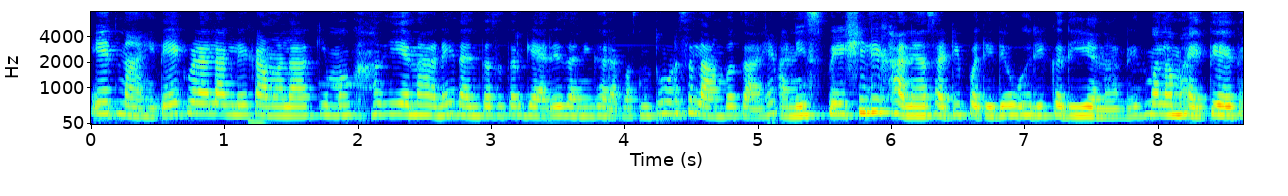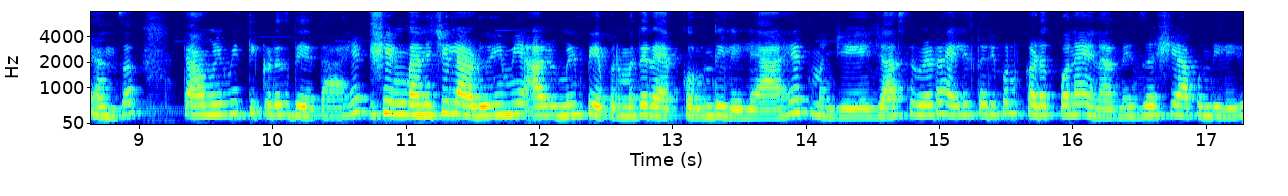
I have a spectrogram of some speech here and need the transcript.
येत नाही. ते एक वेळा लागले कामाला की मग येणार नाहीत आणि तसं तर गॅरेज आणि घरापासून थोडंसं लांबच आहे. आणि स्पेशली खाण्यासाठी पतिदेव घरी कधी येणार नाहीत मला माहिती आहे त्यांचं. त्यामुळे मी तिकडेच देत आहे. शेंगदाण्याचे लाडूही मी अल्युमिनियम पेपरमध्ये रॅप करून दिलेले आहेत. म्हणजे जास्त वेळ राहिली तरी पण कडकपणा येणार नाही. जशी आपण दिलेली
